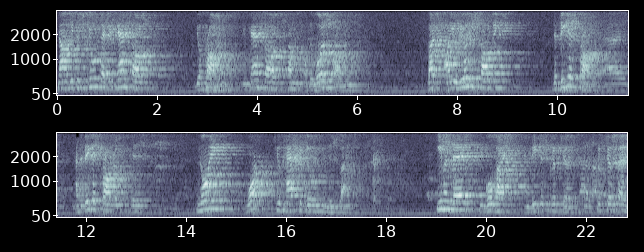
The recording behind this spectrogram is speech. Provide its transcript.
Now it is true that you can solve your problems, you can solve some of the world's problems, but are you really solving the biggest problem? And the biggest problem is knowing what you have to do in this life. Even there, you go back and read the scriptures, and the scripture says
